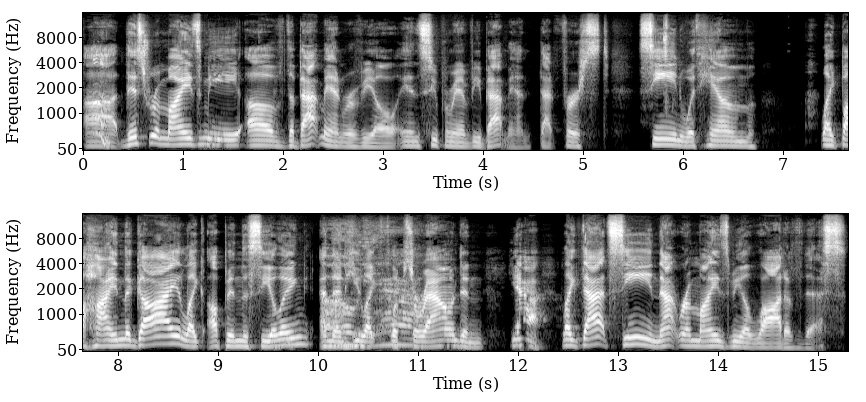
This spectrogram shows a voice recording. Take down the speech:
Uh, Hmm. This reminds me of the Batman reveal in Superman v Batman. That first scene with him like behind the guy, like up in the ceiling, and then Oh, he like flips around and yeah, like that scene that reminds me a lot of this.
